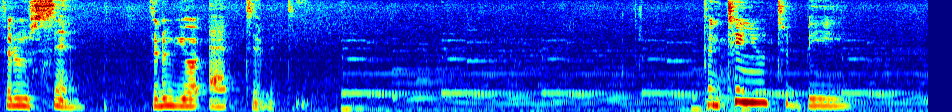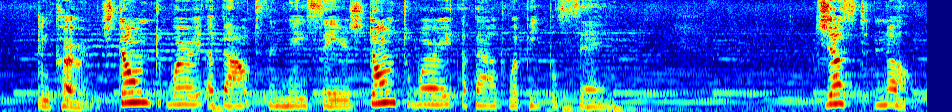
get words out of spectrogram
through sin, through your activity. Continue to be encouraged. Don't worry about the naysayers. Don't worry about what people say. Just know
